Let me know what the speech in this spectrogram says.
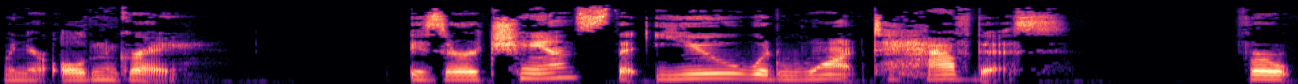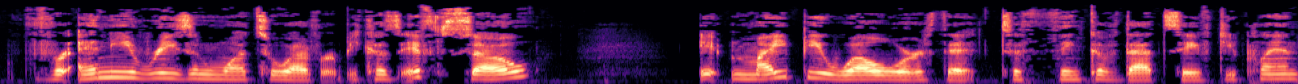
when you're old and gray. Is there a chance that you would want to have this for for any reason whatsoever? Because if so, it might be well worth it to think of that safety plan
